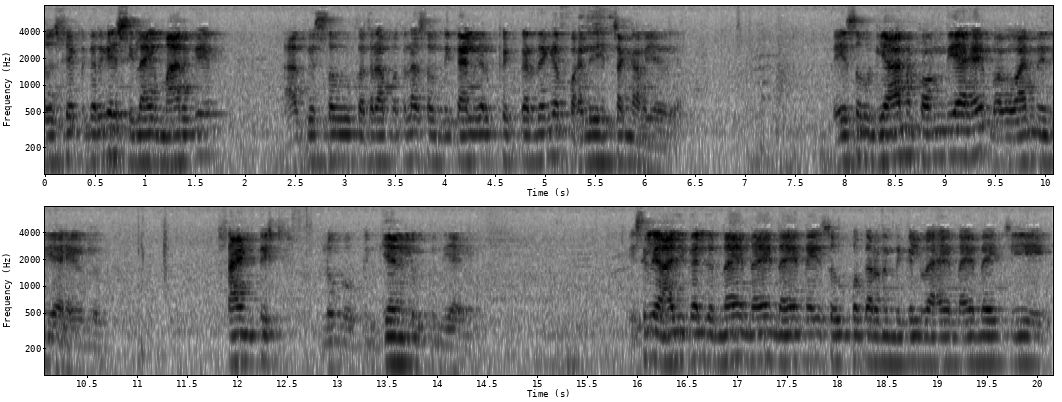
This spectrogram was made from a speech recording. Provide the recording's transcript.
सब सेट करके, सिलाई मार के आपके सब कतरा पतरा सब निकाल कर फिट कर देंगे, पहले ही चंगा हो जाएगा। तो ये सब ज्ञान कौन दिया है? भगवान ने दिया है लोग। साइंटिस्ट लोग को विज्ञानी लोग को दिया है। इसलिए आजकल जो नए नए नए नए सब उपकरण निकल रहा है, नए नए चीज़ें।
